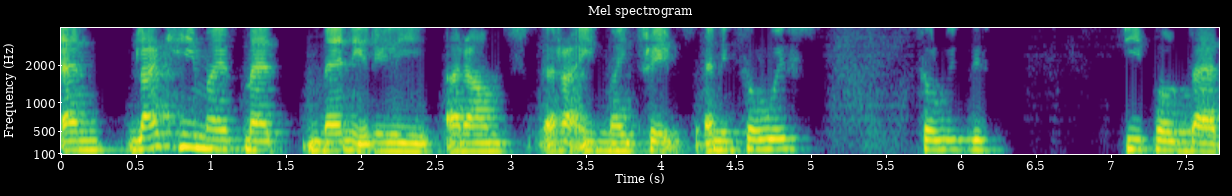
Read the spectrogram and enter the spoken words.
and like him, I've met many really around, in my trips. And it's always, it's always these people that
